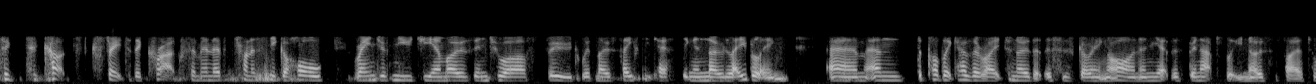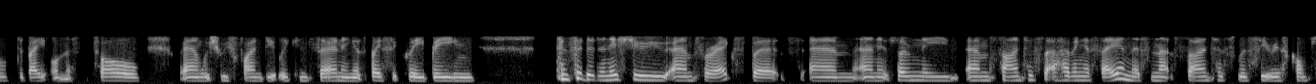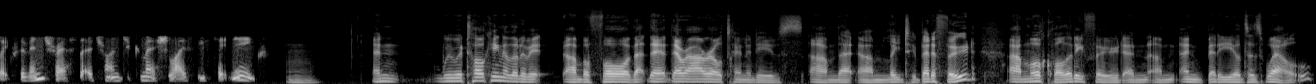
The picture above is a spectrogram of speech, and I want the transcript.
To, to cut straight to the crux, I mean, they're trying to sneak a whole range of new GMOs into our food with no safety testing and no labeling. Um, and the public has a right to know that this is going on, and yet there's been absolutely no societal debate on this at all, um, which we find deeply concerning. It's basically being considered an issue um, for experts, um, and it's only um, scientists that are having a say in this, and that's scientists with serious conflicts of interest that are trying to commercialize these techniques. And we were talking a little bit um, before that there, there are alternatives um, that um, lead to better food, uh, more quality food, and um, and better yields as well.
